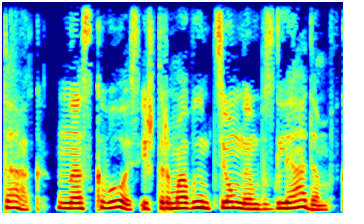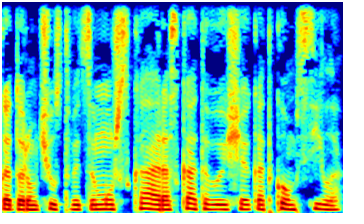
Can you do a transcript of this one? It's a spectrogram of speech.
так, насквозь и штормовым темным взглядом, в котором чувствуется мужская, раскатывающая катком сила,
